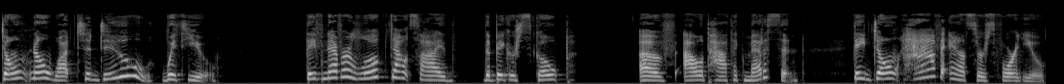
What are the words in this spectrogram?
don't know what to do with you. They've never looked outside the bigger scope of allopathic medicine. They don't have answers for you.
